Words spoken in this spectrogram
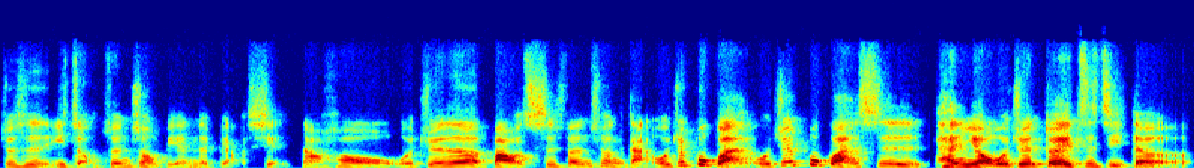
就是一种尊重别人的表现。然后我觉得保持分寸感，我觉得不管，我觉得不管是朋友，我觉得对自己的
